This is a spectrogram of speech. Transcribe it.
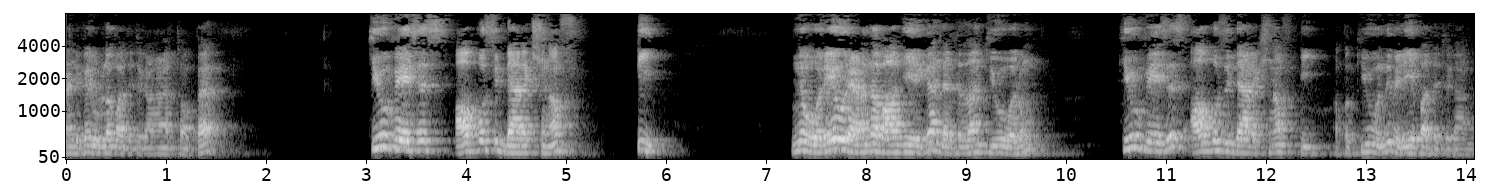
ரெண்டு பேர் உள்ள பார்த்துட்டு இருக்காங்கன்னு அர்த்தம். Q faces opposite direction of D இன்னும் ஒரே ஒரு இடம் தான் பாதி இருக்கு. அந்த இடத்துல தான் கியூ வரும். Q faces opposite direction of D அப்போ கியூ வந்து வெளியே பார்த்துட்டு இருக்காங்க.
